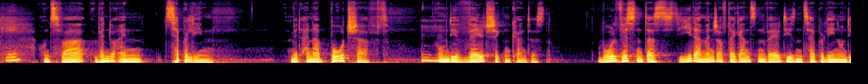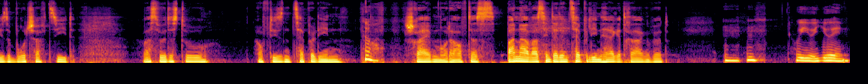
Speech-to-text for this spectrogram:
Okay. Und zwar, wenn du einen Zeppelin mit einer Botschaft um die Welt schicken könntest, wohl wissend, dass jeder Mensch auf der ganzen Welt diesen Zeppelin und diese Botschaft sieht, was würdest du auf diesen Zeppelin Oh. Schreiben oder auf das Banner, was hinter dem Zeppelin hergetragen wird? Huiuiui.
